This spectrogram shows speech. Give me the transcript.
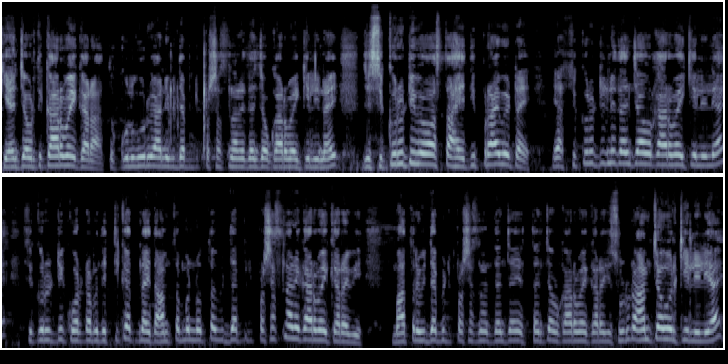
की यांच्यावरती कारवाई करा. तर कुलगुरू आणि विद्यापीठ प्रशासनाने त्यांच्यावर कारवाई केली नाही. जी सिक्युरिटी व्यवस्था आहे ती प्रायव्हेट आहे. या सिक्युरिटीने त्यांच्यावर कारवाई केलेली आहे. सिक्युरिटी कोर्टामध्ये टिकत नाहीत. आमचं म्हणणं होतं विद्यापीठ प्रशासनाने कारवाई करावी. मात्र विद्यापीठ प्रशासनाने त्यांच्या त्यांच्यावर कारवाई करायची सोडून आमच्यावर केलेली आहे.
